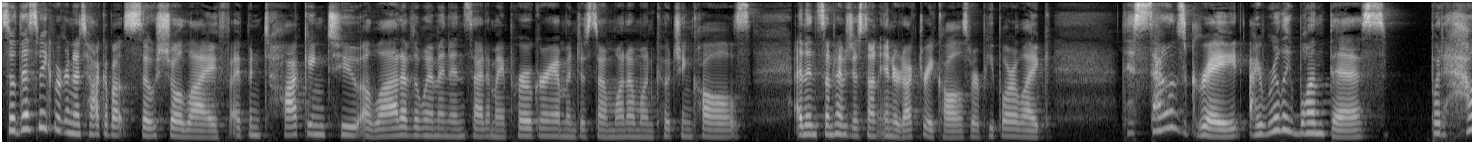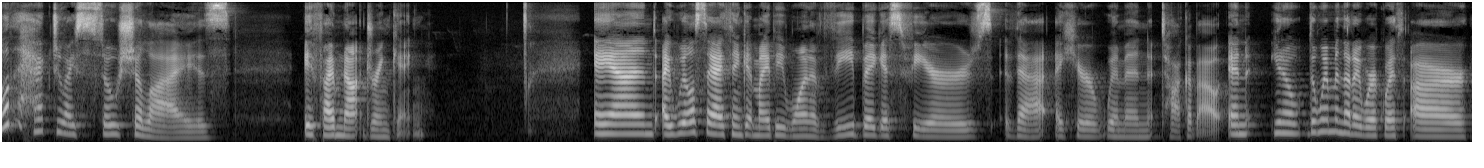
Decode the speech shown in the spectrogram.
So, this week we're going to talk about social life. I've been talking to a lot of the women inside of my program and just on one on one coaching calls, and then sometimes just on introductory calls where people are like, This sounds great. I really want this, but how the heck do I socialize if I'm not drinking. And I will say, I think it might be one of the biggest fears that I hear women talk about. And, you know, the women that I work with are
